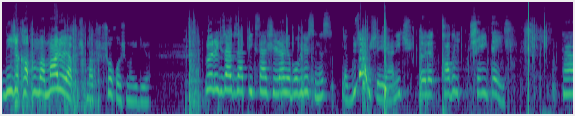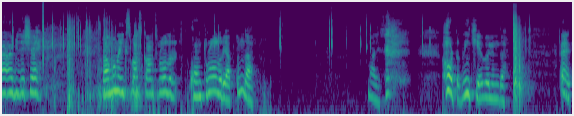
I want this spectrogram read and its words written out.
Ninja kaplumbağa Mario yapmışım. Bak şu çok hoşuma gidiyor. Böyle güzel güzel piksel şeyler yapabilirsiniz. Ya güzel bir şey yani. Hiç öyle kadın şey değil. Ha bir de şey. Ben bunu Xbox controller controller yaptım da. Maalesef. Ortadan ikiye bölündü. Evet.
